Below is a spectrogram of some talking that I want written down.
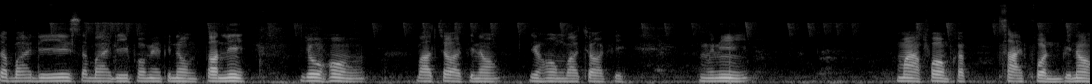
สบายดีสบายดีพ่อแม่พี่น้อง ตอนนี้อยู่ห้องบาจอยพี่น้องอยู่ห้องบาจอยพี่มื้อนี้มาพร้อมกับสายฝนพี่น้อง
